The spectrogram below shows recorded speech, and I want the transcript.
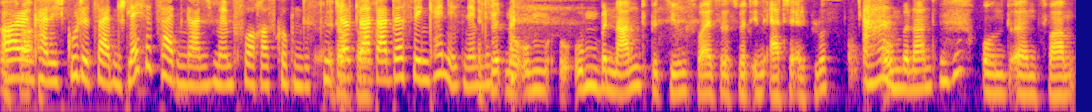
Oh, dann kann ich gute Zeiten, schlechte Zeiten gar nicht mehr im Voraus gucken. Das, äh, doch, da, da, deswegen kenne ich es nämlich. Es wird nur um, umbenannt, beziehungsweise es wird in RTL Plus Aha. umbenannt. Mhm. Und ähm, zwar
